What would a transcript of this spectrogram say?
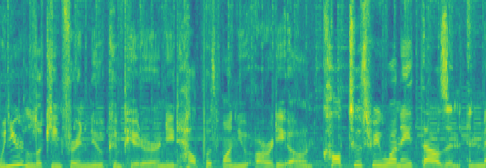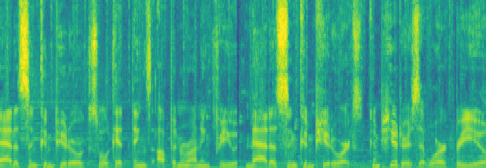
When you're looking for a new computer or need help with one you already own, call 231 8000 and Madison Computer Works will get things up and running for you. Madison Computer Works, computers that work for you.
